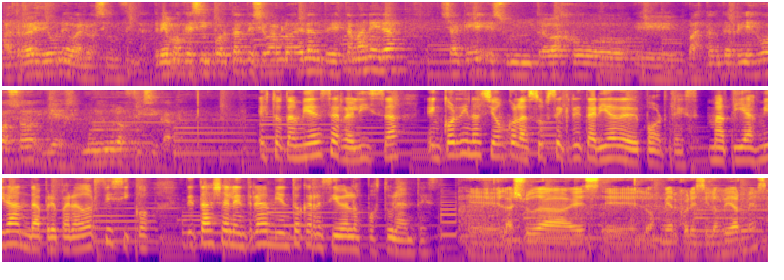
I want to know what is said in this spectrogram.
a través de una evaluación final. Creemos que es importante llevarlo adelante de esta manera ya que es un trabajo eh, bastante riesgoso y es muy duro físicamente. Esto también se realiza en coordinación con la Subsecretaría de Deportes. Matías Miranda, preparador físico, detalla el entrenamiento que reciben los postulantes. Eh, la ayuda es eh, los miércoles y los viernes,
